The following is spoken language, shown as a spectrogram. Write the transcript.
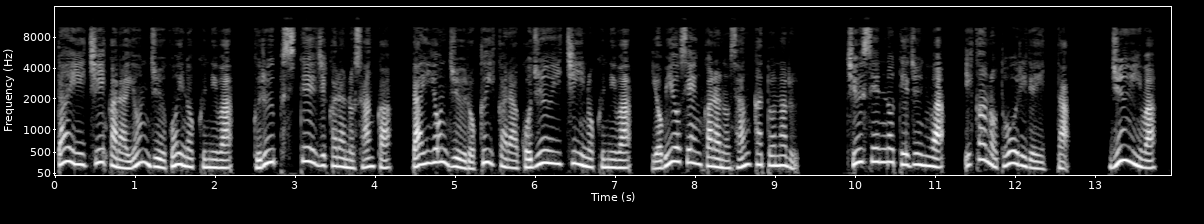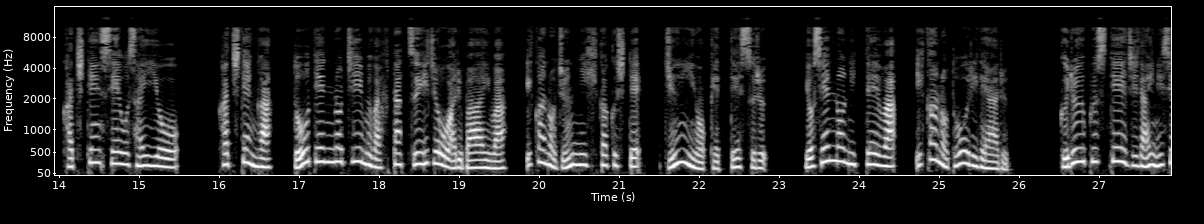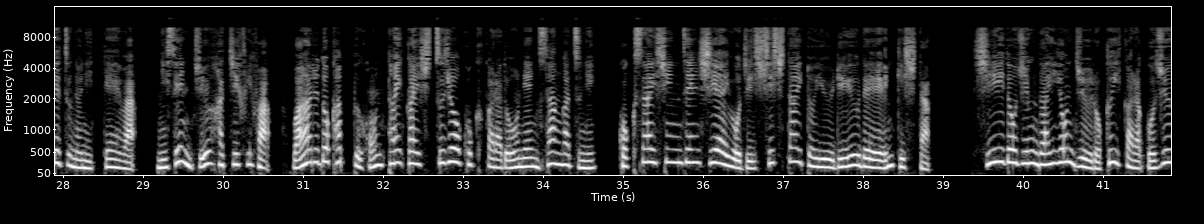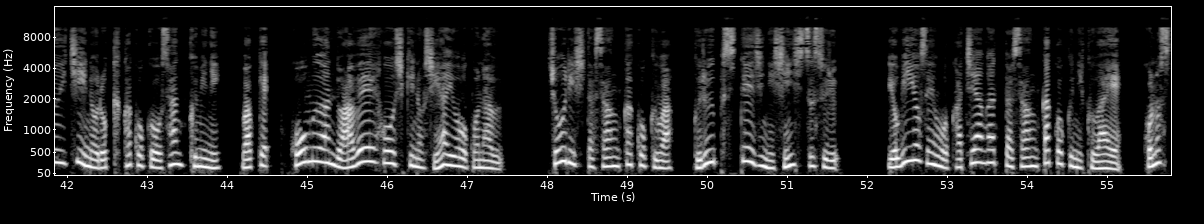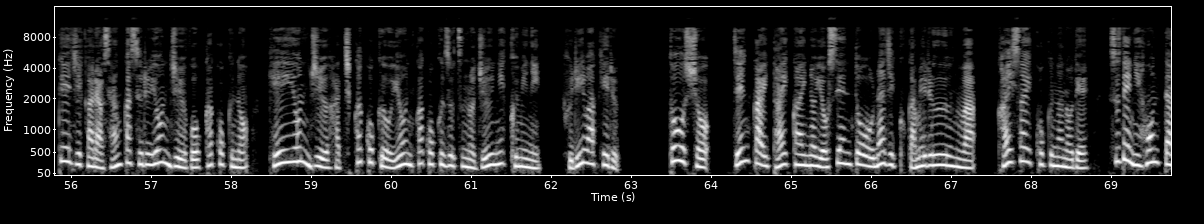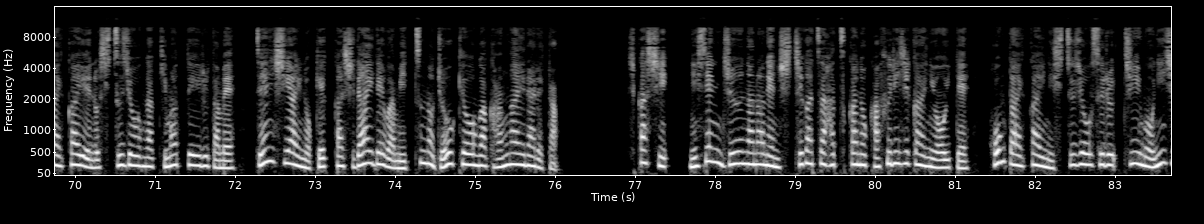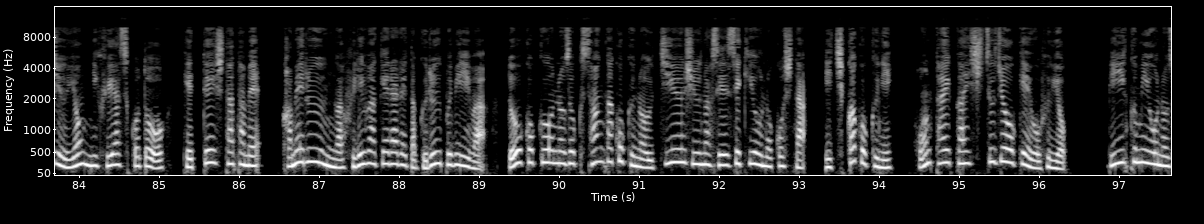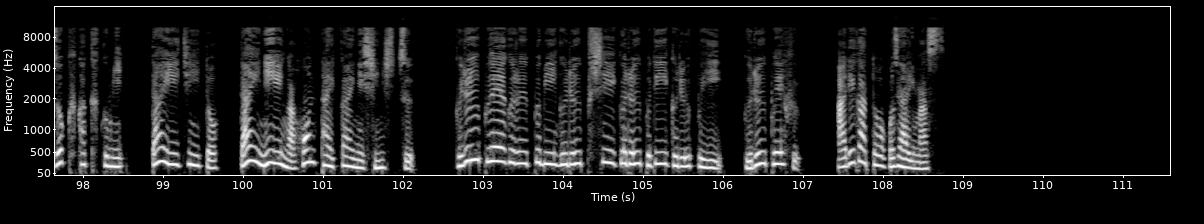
第1位から45位の国は、グループステージからの参加、第46位から51位の国は、予備予選からの参加となる。抽選の手順は、以下の通りでいった。順位は、勝ち点制を採用。勝ち点が、同点のチームが2つ以上ある場合は、以下の順に比較して、順位を決定する。予選の日程は以下の通りである。グループステージ第2節の日程は 2018FIFA ワールドカップ本大会出場国から同年3月に国際親善試合を実施したいという理由で延期した。シード順第46位から51位の6カ国を3組に分け、ホームアウェイ方式の試合を行う。勝利した3カ国はグループステージに進出する。予備予選を勝ち上がった3カ国に加え、このステージから参加する45カ国の計48カ国を4カ国ずつの12組に振り分ける。当初、前回大会の予選と同じくカメルーンは開催国なので、すでに本大会への出場が決まっているため、全試合の結果次第では3つの状況が考えられた。しかし、2017年7月20日のカフリ次会において、本大会に出場するチームを24に増やすことを決定したため、カメルーンが振り分けられたグループ B は、同国を除く3カ国のうち優秀な成績を残した1カ国に本大会出場権を付与。B 組を除く各組、第1位と第2位が本大会に進出。グループ A グループ B グループ C グループ D グループ E グループ F ありがとうございます。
